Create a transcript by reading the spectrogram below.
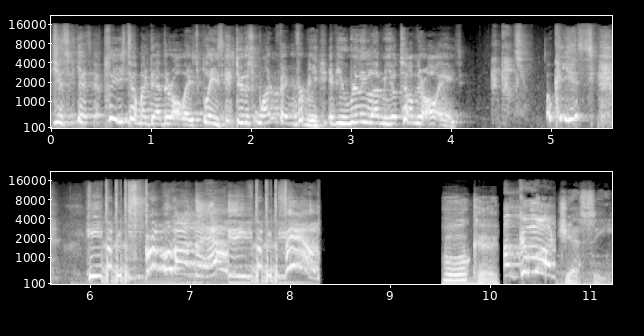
Yes, yes, please tell my dad they're all A's. Please, do this one favor for me. If you really love me, you'll tell him they're all A's. Okay, yes. He scribbled out the L. He failed. Oh, okay. Oh, come on! Jesse.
